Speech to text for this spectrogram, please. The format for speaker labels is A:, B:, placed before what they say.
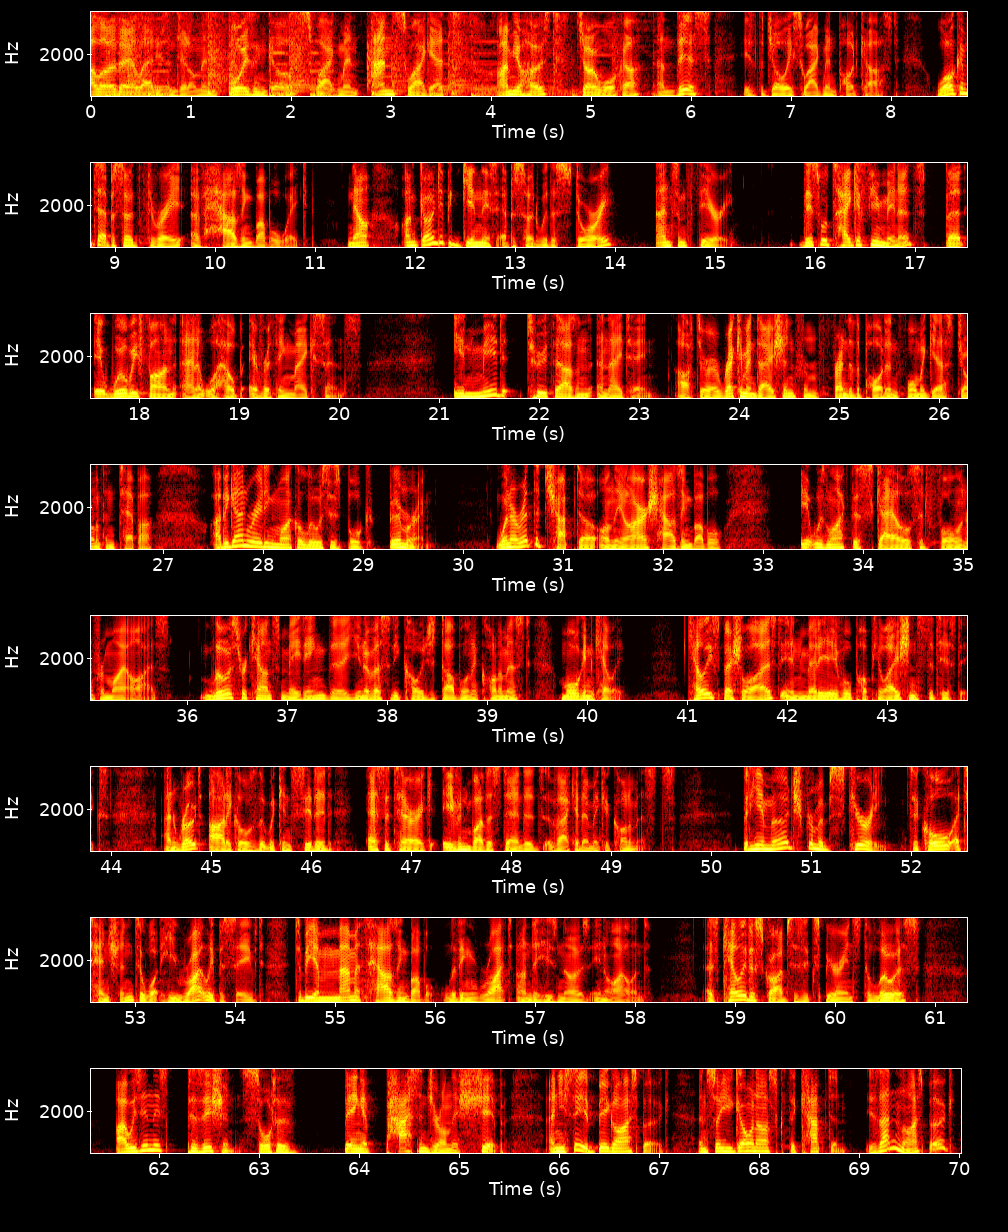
A: Hello there, ladies and gentlemen, boys and girls, swagmen and swagettes. I'm your host, Joe Walker, and this is the Jolly Swagman podcast. Welcome to episode three of Housing Bubble Week. Now, I'm going to begin this episode with a story and some theory. This will take a few minutes, but it will be fun and it will help everything make sense. In mid 2018, after a recommendation from friend of the pod and former guest Jonathan Tepper, I began reading Michael Lewis's book Boomerang. When I read the chapter on the Irish housing bubble, it was like the scales had fallen from my eyes. Lewis recounts meeting the University College Dublin economist Morgan Kelly. Kelly specialised in medieval population statistics and wrote articles that were considered esoteric even by the standards of academic economists. But he emerged from obscurity to call attention to what he rightly perceived to be a mammoth housing bubble living right under his nose in Ireland. As Kelly describes his experience to Lewis, I was in this position, sort of being a passenger on this ship, and you see a big iceberg, and so you go and ask the captain, Is that an iceberg?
